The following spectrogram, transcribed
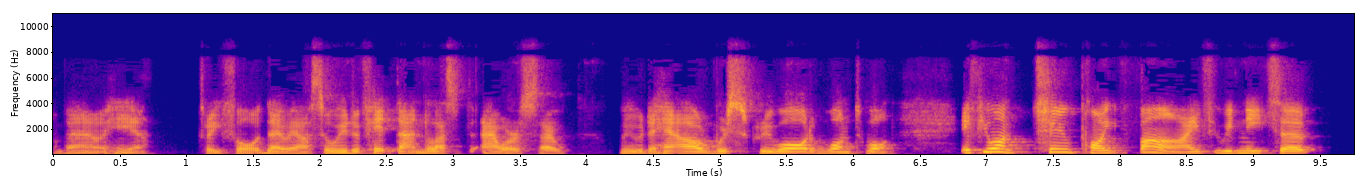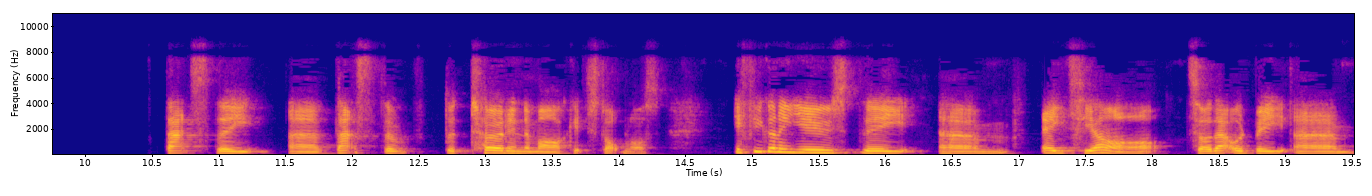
about here, 340. There we are. So we'd have hit that in the last hour or so. We would have hit our risk reward of one to one. If you want 2.5, we'd need to. That's the uh, that's the the turn in the market stop loss. If you're going to use the um, ATR, so that would be um,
